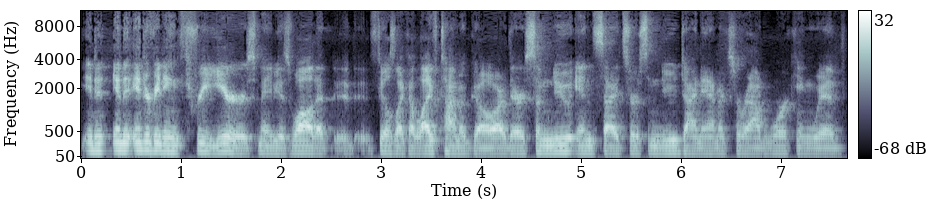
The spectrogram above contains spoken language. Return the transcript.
in, in the intervening three years, maybe as well, that feels like a lifetime ago, are there some new insights or some new dynamics around working with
